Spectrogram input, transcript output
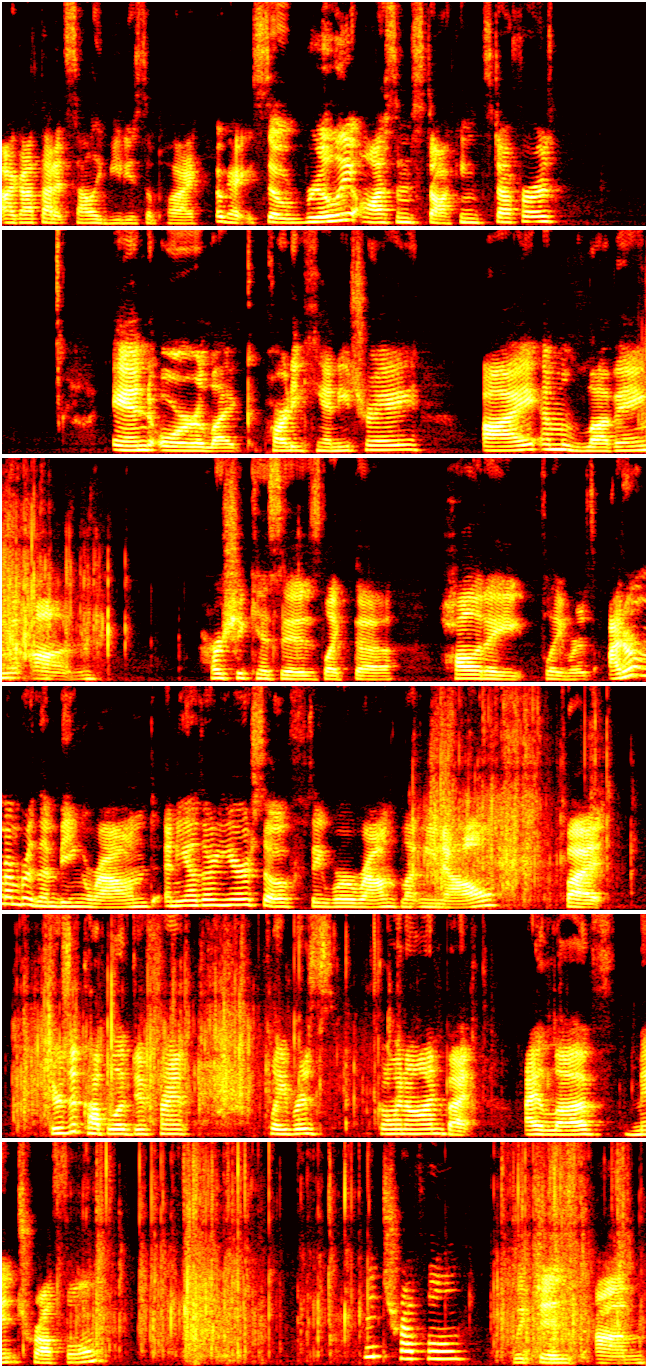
I got that at Sally Beauty Supply. Okay, so really awesome stocking stuffers and or like party candy tray. I am loving um Hershey Kisses, like the holiday flavors. I don't remember them being around any other year, so if they were around, let me know. But there's a couple of different flavors going on, but I love mint truffle. Mint truffle, which is um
